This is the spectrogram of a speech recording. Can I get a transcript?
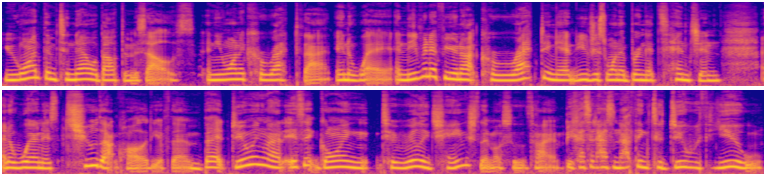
you want them to know about themselves, and you want to correct that in a way. And even if you're not correct, correcting it, you just want to bring attention and awareness to that quality of them. But doing that isn't going to really change them most of the time because it has nothing to do with you.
